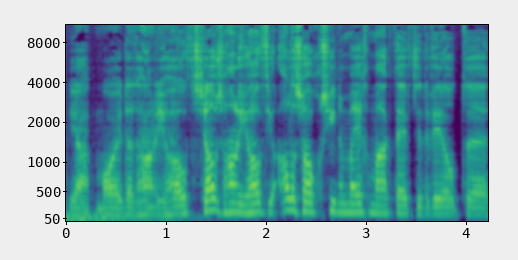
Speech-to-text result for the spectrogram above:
Ja, mooi dat Henry Hoofd, zelfs Henry Hoofd, die alles al gezien en meegemaakt heeft in de wereld, eh, eh,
